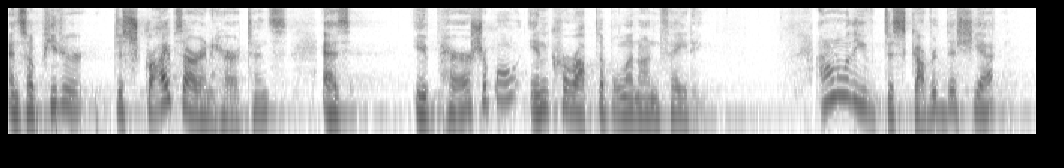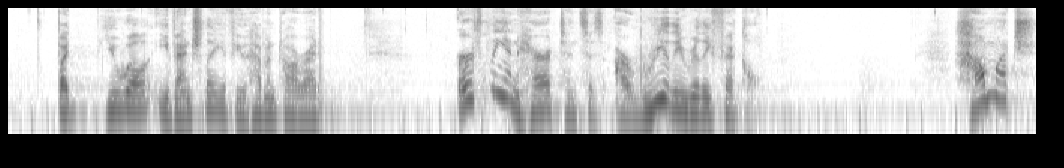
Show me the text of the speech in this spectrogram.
And so Peter describes our inheritance as imperishable, incorruptible, and unfading. I don't know whether you've discovered this yet, but you will eventually if you haven't already. Earthly inheritances are really, really fickle. How much,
